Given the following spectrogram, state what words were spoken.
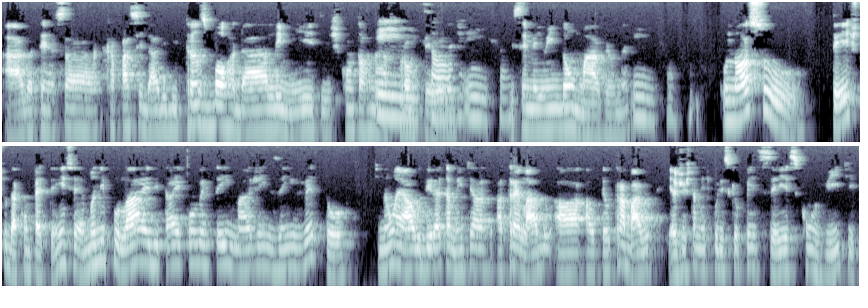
A água tem essa capacidade de transbordar limites, contornar isso, fronteiras. Isso. De ser meio indomável, né? Isso. O nosso texto da competência é manipular, editar e converter imagens em vetor, que não é algo diretamente atrelado ao teu trabalho. E é justamente por isso que eu pensei esse convite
